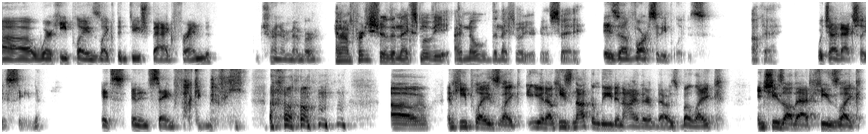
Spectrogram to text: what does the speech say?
uh, where he plays like the douchebag friend. I'm trying to remember. And I'm pretty sure the next movie, I know the next movie you're gonna say. Is uh, Varsity Blues, Okay. which I've actually seen. It's an insane fucking movie. um, um, and he plays like, you know, he's not the lead in either of those, but like, and she's all that, he's like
